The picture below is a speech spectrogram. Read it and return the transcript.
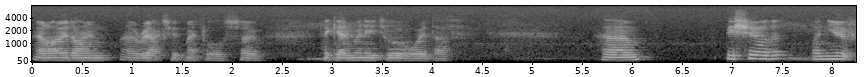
and iodine uh, reacts with metals so again we need to avoid that. Um, be sure that when you've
